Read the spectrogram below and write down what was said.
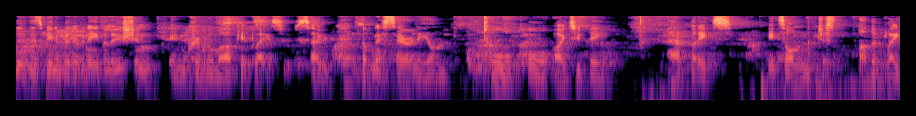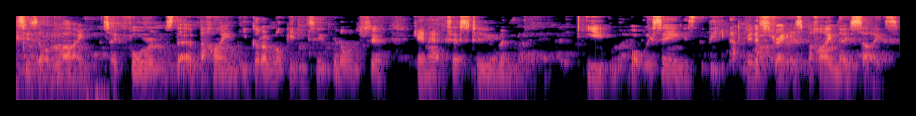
there's been a bit of an evolution in criminal marketplaces. So it's not necessarily on Tor or I2P, uh, but it's it's on just other places online. So forums that are behind you've got to log into in order to gain access to, and you, what we're seeing is that the administrators behind those sites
